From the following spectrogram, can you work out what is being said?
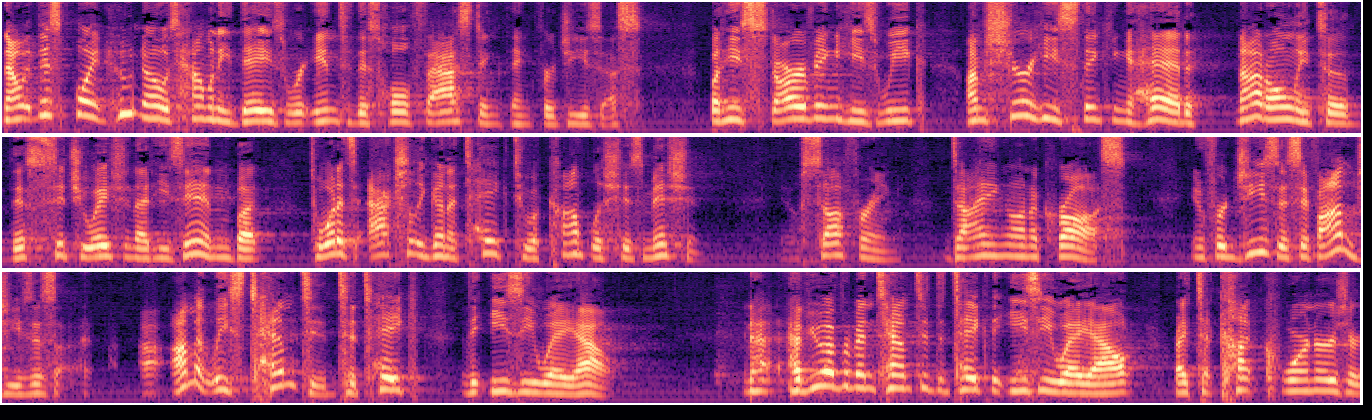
Now, at this point, who knows how many days we're into this whole fasting thing for Jesus? But he's starving, he's weak. I'm sure he's thinking ahead not only to this situation that he's in, but to what it's actually going to take to accomplish his mission. You know, suffering, dying on a cross. You know, for Jesus, if I'm Jesus, I'm at least tempted to take the easy way out. Know, have you ever been tempted to take the easy way out? Right? To cut corners or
